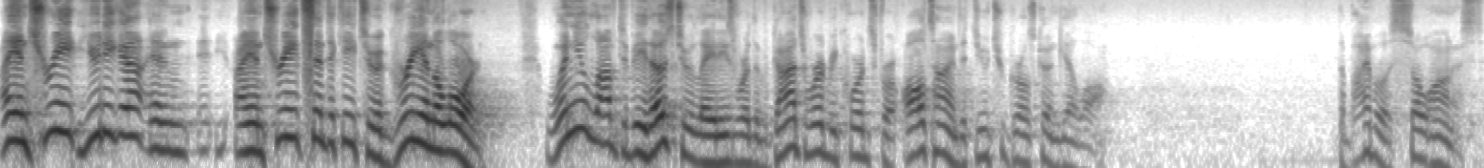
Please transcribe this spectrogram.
I entreat Euodia and I entreat Syntyche to agree in the Lord. When you love to be those two ladies, where the God's word records for all time that you two girls couldn't get along. The Bible is so honest.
